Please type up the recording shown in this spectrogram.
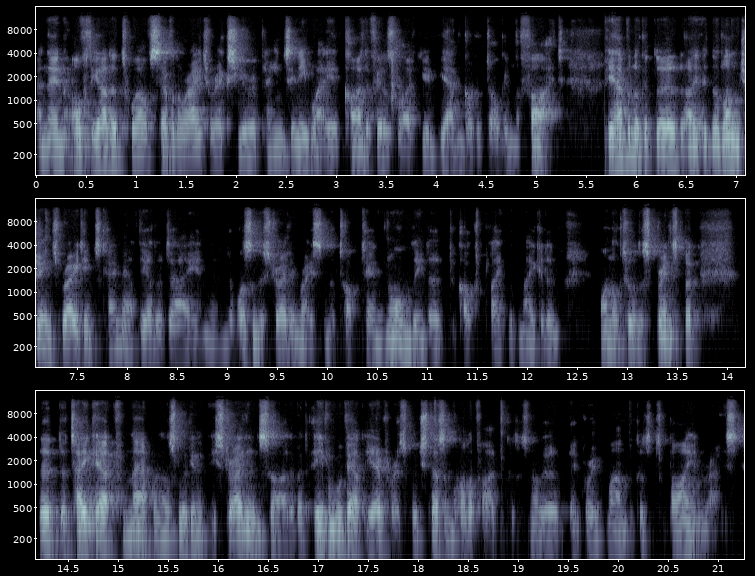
and then of the other 12, seven or eight are ex-Europeans anyway, it kind of feels like you, you haven't got a dog in the fight. If you have a look at the the Longines ratings came out the other day, and there was an Australian race in the top ten. Normally, the, the Cox Plate would make it in one or two of the sprints, but the, the takeout from that, when I was looking at the Australian side of it, even without the Everest, which doesn't qualify because it's not a, a Group One because it's a buy-in race,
